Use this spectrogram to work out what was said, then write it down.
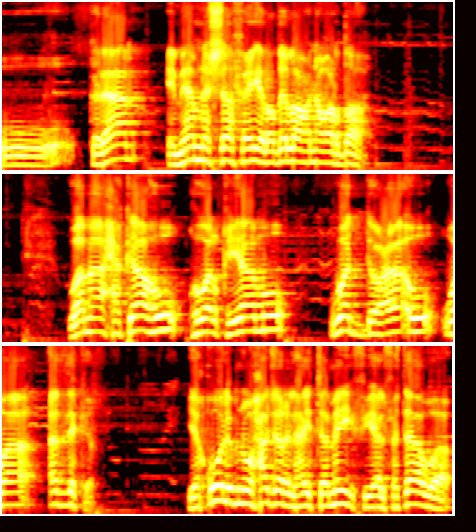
وكلام إمامنا الشافعي رضي الله عنه وأرضاه وما حكاه هو القيام والدعاء والذكر. يقول ابن حجر الهيتمي في الفتاوى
